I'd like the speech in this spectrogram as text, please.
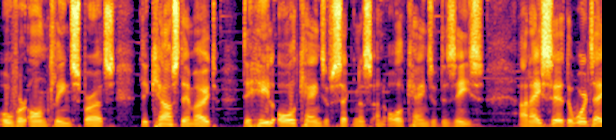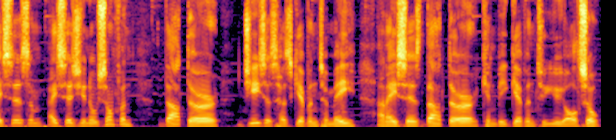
over unclean spirits to cast them out, to heal all kinds of sickness and all kinds of disease. And I said, the words I says him, I says, you know something? That there Jesus has given to me. And I says, that there can be given to you also.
